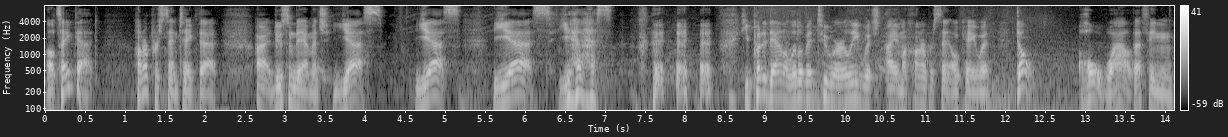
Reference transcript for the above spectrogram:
I'll take that. 100% take that. Alright, do some damage. Yes. Yes. Yes. Yes. he put it down a little bit too early, which I am 100% okay with. Don't. Oh, wow. That thing.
